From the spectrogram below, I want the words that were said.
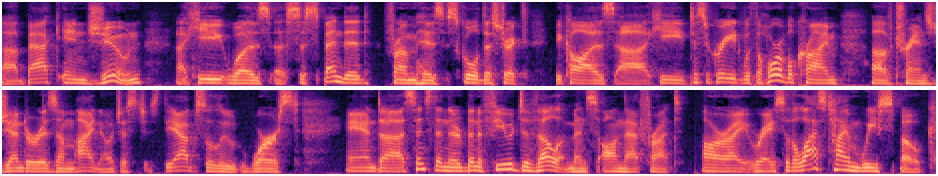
Uh, back in June, uh, he was uh, suspended from his school district because uh, he disagreed with the horrible crime of transgenderism. I know, just just the absolute worst. And uh, since then, there have been a few developments on that front. All right, Ray. So the last time we spoke,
